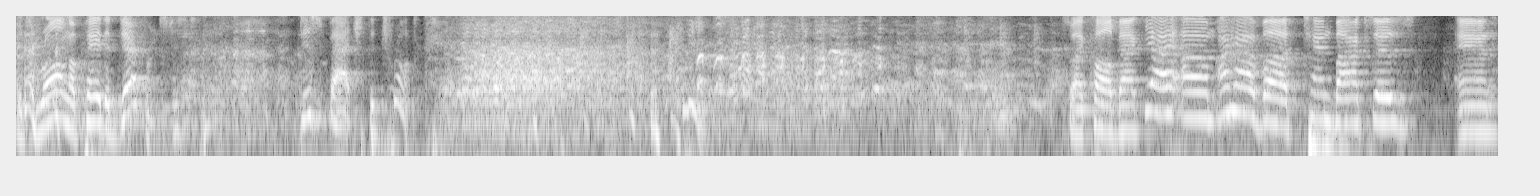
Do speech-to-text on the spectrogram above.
It's wrong, I'll pay the difference. Just dispatch the truck. Please. So I called back. Yeah, um, I have uh, 10 boxes and.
